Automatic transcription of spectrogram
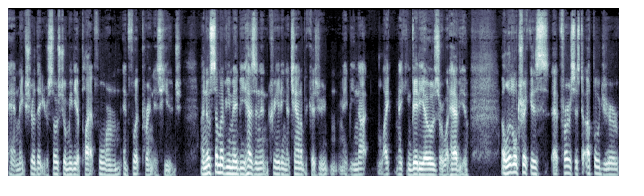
and make sure that your social media platform and footprint is huge. I know some of you may be hesitant in creating a channel because you maybe not like making videos or what have you. A little trick is at first is to upload your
